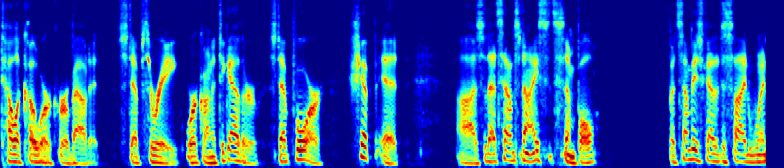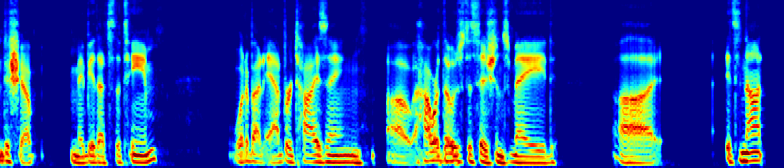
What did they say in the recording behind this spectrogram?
tell a coworker about it. Step three: work on it together. Step four: ship it." Uh, so that sounds nice. It's simple, but somebody's got to decide when to ship. Maybe that's the team. What about advertising? Uh, how are those decisions made? Uh, it's not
